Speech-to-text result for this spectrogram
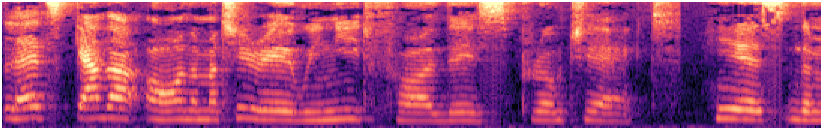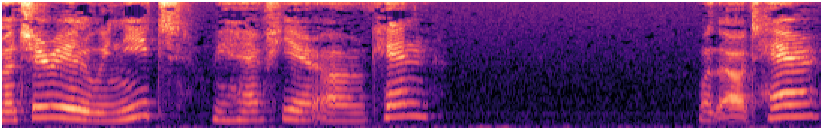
let's gather all the material we need for this project. Here's the material we need. We have here our Ken without hair,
